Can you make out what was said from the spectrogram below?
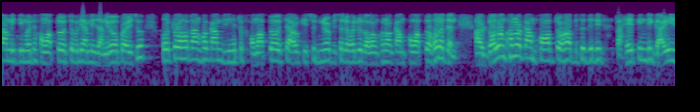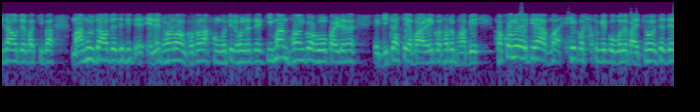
কাম ইতিমধ্যে সমাপ্ত হৈছে বুলি আমি জানিব পাৰিছো। সত্তৰ শতাংশ কাম যিহেতু সমাপ্ত হৈছে আৰু কিছুদিনৰ পিছতে হয়তো দলংখনৰ কাম সমাপ্ত হ'লহেঁতেন। আৰু দলংখনৰ কাম সমাপ্ত হোৱাৰ পিছত যদি পিন্ধি গাড়ী যাওঁতে বা কিবা মানুহ যাওঁতে যদি এনেধৰণৰ ঘটনা সংঘটিত হ'লহেঁতেন কিমান ভয়ংকৰ হ'ব পাৰিলেহেঁতেন। গীতাশ্ৰী এবাৰ এই কথাটো ভাবি সকলোৱে এতিয়া সেই কথাটোকে ক'বলৈ বাধ্য হৈছে যে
